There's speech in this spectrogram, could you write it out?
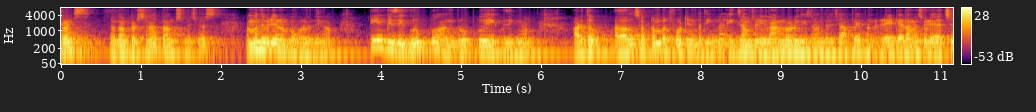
friends welcome to channel ப்ராம்ஸ் நம்ம இந்த வீடியோவில் பார்க்க பார்த்தீங்கன்னா TNPSC group two and group two ஏக்கு பார்த்தீங்கன்னா அடுத்த அதாவது செப்டம்பர் ஃபோர்டீன் பார்த்தீங்கன்னா எக்ஸாம் சொல்லியிருக்காங்க நோட்டிஃபிகேஷன் வந்துருச்சு அப்ளை பண்ண டேட் எல்லாமே சொல்லியாச்சு.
